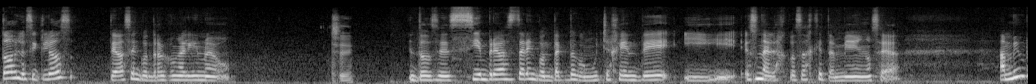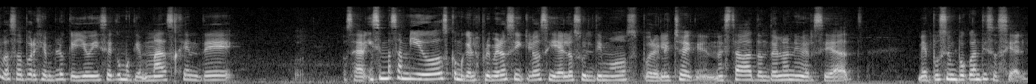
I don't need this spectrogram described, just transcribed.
todos los ciclos te vas a encontrar con alguien nuevo. Sí. Entonces siempre vas a estar en contacto con mucha gente y es una de las cosas que también, o sea, a mí me pasó, por ejemplo, que yo hice como que más gente, o sea, hice más amigos como que los primeros ciclos y ya los últimos, por el hecho de que no estaba tanto en la universidad, me puse un poco antisocial.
